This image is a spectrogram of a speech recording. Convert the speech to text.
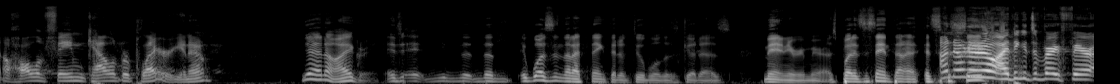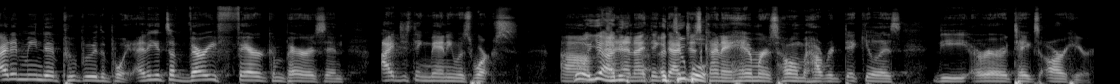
a hall of fame caliber player you know yeah, no, I agree. It, it, the, the, it wasn't that I think that Abdul was as good as Manny Ramirez, but it's the same thing. It's Oh, no, no, no. I think it's a very fair. I didn't mean to poo poo the point. I think it's a very fair comparison. I just think Manny was worse. Um, Well, yeah, I and- mean, and I think that just kind of hammers home how ridiculous the Herrera takes are here.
